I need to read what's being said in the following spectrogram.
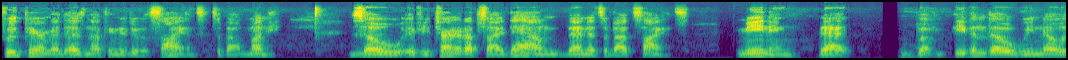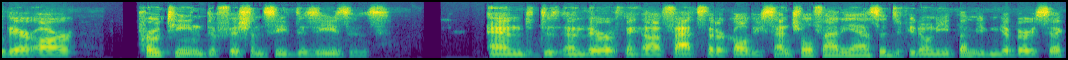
Food pyramid has nothing to do with science, it's about money. So if you turn it upside down, then it's about science, meaning that but even though we know there are protein deficiency diseases and and there are uh, fats that are called essential fatty acids if you don't eat them you can get very sick.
